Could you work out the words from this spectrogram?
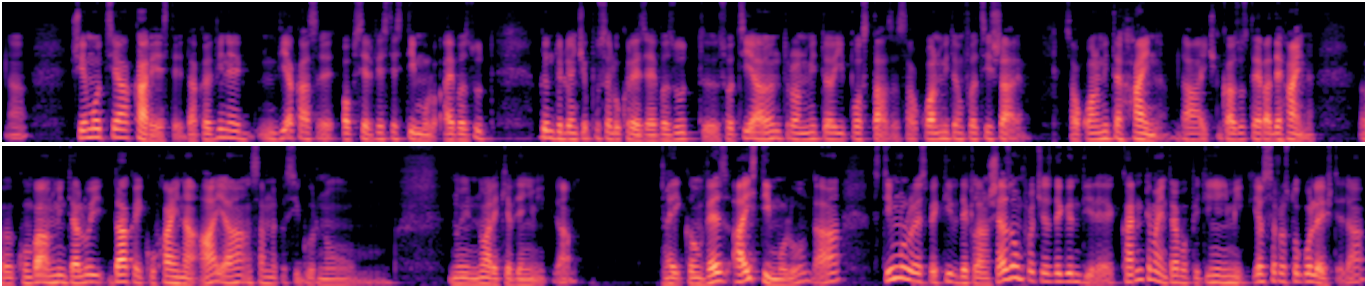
da? Și emoția care este? Dacă vine, vii acasă, observi, este stimul, ai văzut gândurile început să lucreze, ai văzut uh, soția într-o anumită ipostază sau cu o anumită înfățișare sau cu o anumită haină, da? aici în cazul ăsta era de haină. Uh, cumva în mintea lui, dacă e cu haina aia, înseamnă că sigur nu, nu, nu are chef de nimic. Da? Ei, când vezi, ai stimulul, da? Stimulul respectiv declanșează un proces de gândire care nu te mai întreabă pe tine nimic. El se rostogolește, da?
